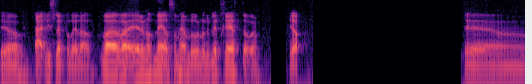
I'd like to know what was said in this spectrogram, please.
Ja, nej vi släpper det där. Va, va, är det något mer som händer under det blev 3 då? Ja. Eh,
